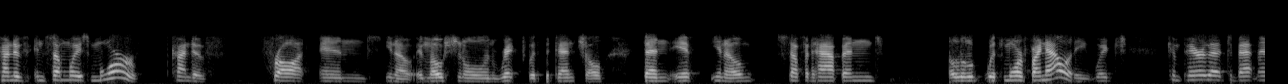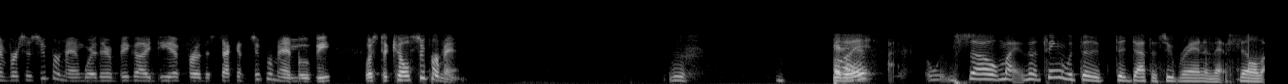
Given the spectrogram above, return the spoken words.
kind of in some ways more kind of fraught and, you know, emotional and rich with potential than if, you know, stuff had happened a little with more finality, which compare that to Batman versus Superman where their big idea for the second Superman movie was to kill Superman. Oof. But, It is? So my the thing with the the death of Superman in that film,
